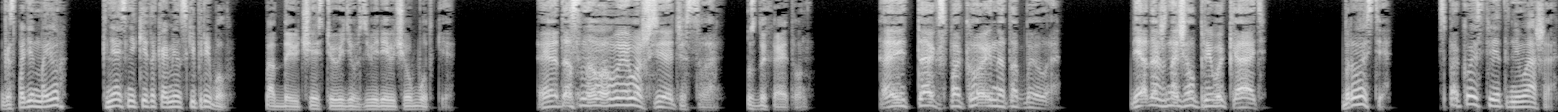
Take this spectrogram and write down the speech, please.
«Господин майор, князь Никита Каменский прибыл», — отдаю честь, увидев Зверевича в будке. «Это снова вы, ваше сиятельство», — вздыхает он. «А ведь так спокойно-то было. Я даже начал привыкать». «Бросьте. Спокойствие — это не ваше».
